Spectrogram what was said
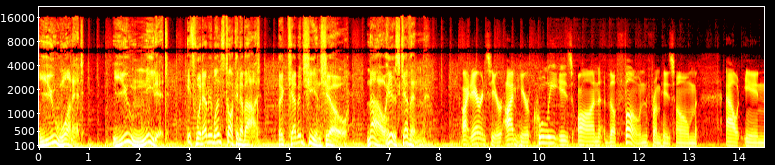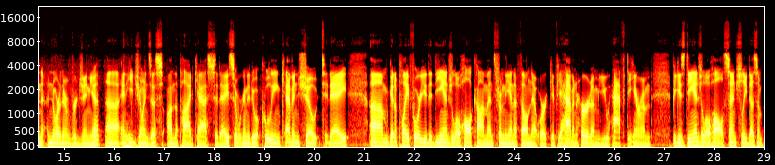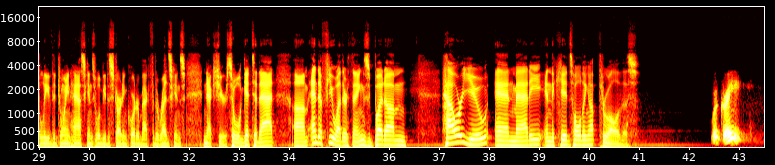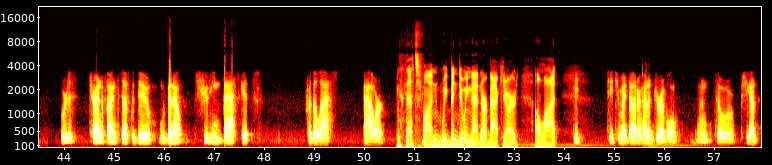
You want it. You need it. It's what everyone's talking about. The Kevin Sheehan Show. Now, here's Kevin. All right, Aaron's here. I'm here. Cooley is on the phone from his home out in Northern Virginia, uh, and he joins us on the podcast today. So we're going to do a Cooley and Kevin show today. I'm going to play for you the DeAngelo Hall comments from the NFL Network. If you haven't heard them, you have to hear them because DeAngelo Hall essentially doesn't believe that Dwayne Haskins will be the starting quarterback for the Redskins next year. So we'll get to that um, and a few other things, but. Um, how are you and Maddie and the kids holding up through all of this? We're great. We're just trying to find stuff to do. We've been out shooting baskets for the last hour. That's fun. We've been doing that in our backyard a lot. Te- teaching my daughter how to dribble, and so she got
